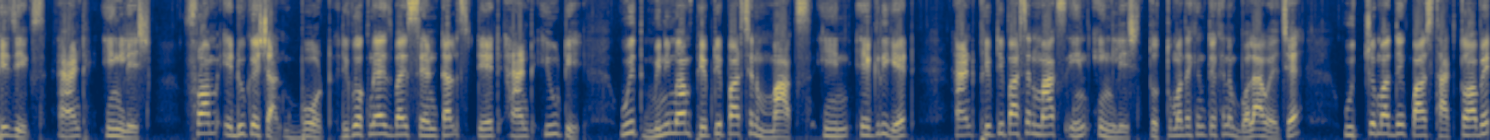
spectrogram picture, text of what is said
physics and English from education board recognized by central state and ut with minimum 50% marks in aggregate and fifty percent marks in English তো তোমাদের কিন্তু এখানে বলা হয়েছে উচ্চ মাধ্যমিক পাস থাকতে হবে,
